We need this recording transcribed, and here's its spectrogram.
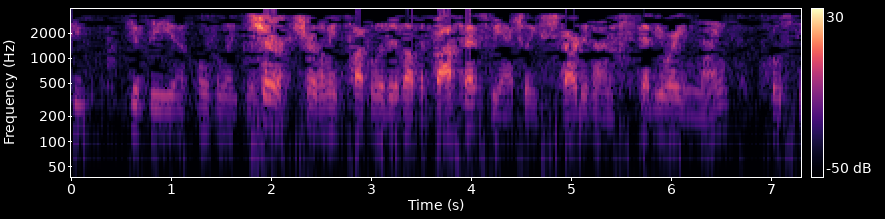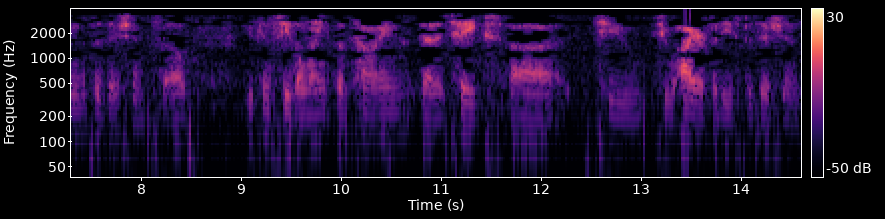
you give the uh, overlay? Sure, sure. Let me talk a little bit about the process. We actually started on February 9th posting the position, so you can see the length of time that it takes uh, to to hire for these positions.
